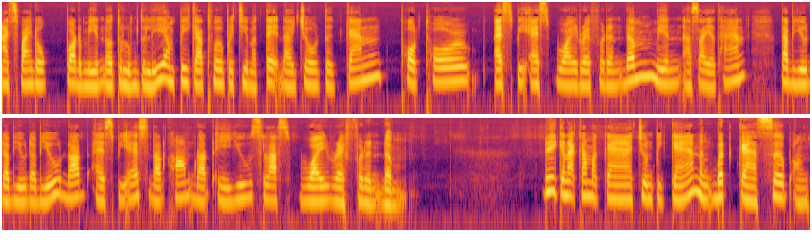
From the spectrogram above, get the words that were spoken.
អាចស្វែងរកព័ត៌មានដ៏ទូលំទូលាយអំពីការធ្វើប្រជាមតិដោយចូលទៅកាន់ portal SPS Why Referendum មានអាសយដ្ឋាន www.sps.com.au/whyreferendum រាយគណៈកម្មការជួនពិការនឹងបិទការស៊ើបអង្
